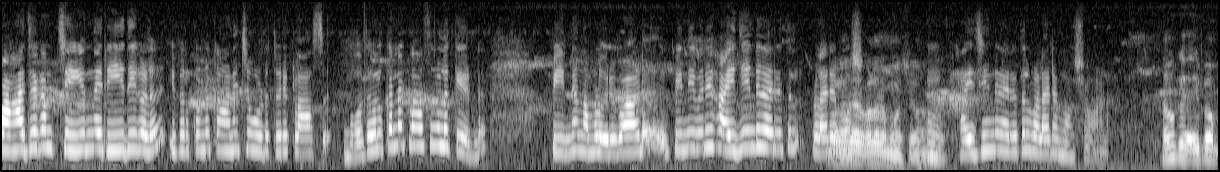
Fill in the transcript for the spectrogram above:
പാചകം ചെയ്യുന്ന രീതികൾ ഇവർക്കൊന്ന് കാണിച്ചു കൊടുത്തൊരു ക്ലാസ് ബോധവൽക്കരണ ക്ലാസ്സുകളൊക്കെ ഉണ്ട്. പിന്നെ നമ്മൾ ഒരുപാട് പിന്നെ ഇവർ ഹൈജീന്റെ കാര്യത്തിൽ വളരെ വളരെ മോശമാണ്. ഹൈജീന്റെ കാര്യത്തിൽ വളരെ മോശമാണ്. നമുക്ക് ഇപ്പം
